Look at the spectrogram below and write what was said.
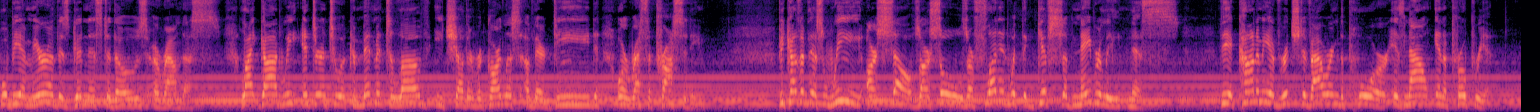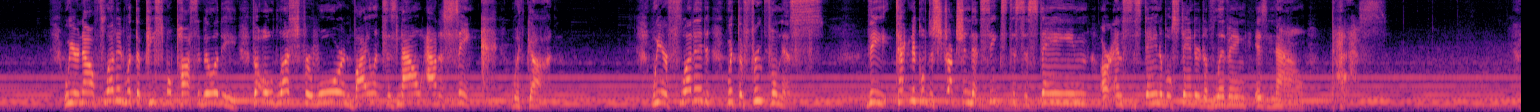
will be a mirror of his goodness to those around us. Like God, we enter into a commitment to love each other regardless of their deed or reciprocity. Because of this, we ourselves, our souls, are flooded with the gifts of neighborliness. The economy of rich devouring the poor is now inappropriate. We are now flooded with the peaceable possibility. The old lust for war and violence is now out of sync with God. We are flooded with the fruitfulness. The technical destruction that seeks to sustain our unsustainable standard of living is now past.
